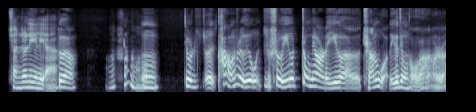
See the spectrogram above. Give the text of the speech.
犬之力》里，对啊，啊是吗？嗯，就是呃，他好像是有一个是有一个正面的一个全裸的一个镜头吧，好像是。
